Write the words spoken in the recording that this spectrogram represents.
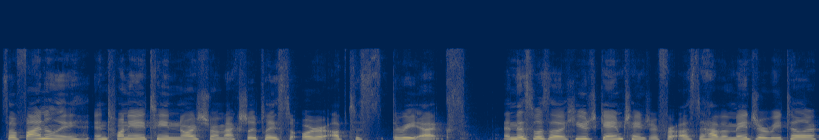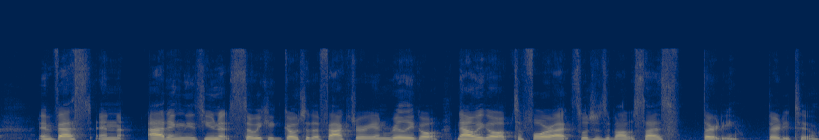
So finally, in 2018, Nordstrom actually placed an order up to 3x. And this was a huge game changer for us to have a major retailer invest in adding these units so we could go to the factory and really go. Now we go up to 4x, which is about size 30, 32.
